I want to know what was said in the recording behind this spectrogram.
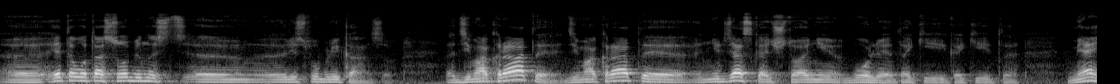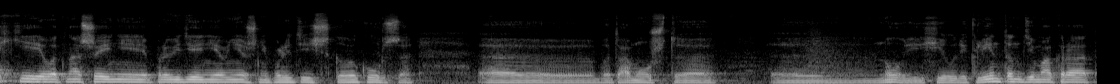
это вот особенность республиканцев. Демократы, демократы, нельзя сказать, что они более такие какие-то мягкие в отношении проведения внешнеполитического курса, э, потому что ну и Хиллари Клинтон демократ,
